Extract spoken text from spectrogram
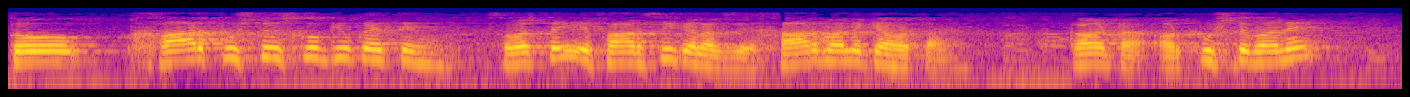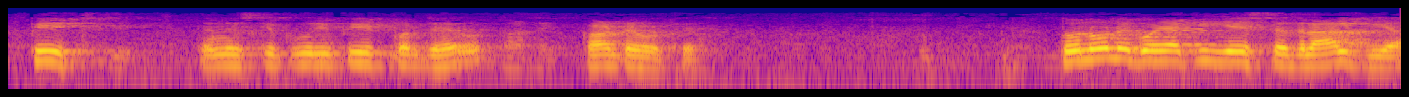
تو خار پشت اس کو کیوں کہتے ہیں؟ سمجھتے ہیں؟ یہ فارسی کا لفظ ہے۔ خار مانے کیا ہوتا ہے؟ کانٹا، اور پشت مانے پیٹ یعنی اس کی پوری پیٹ پر جو ہے کانٹے ہوتے ہیں۔ تو انہوں نے گویا کہ یہ استدلال کیا۔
